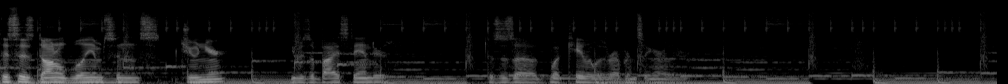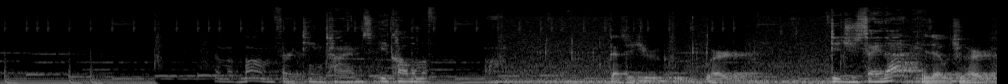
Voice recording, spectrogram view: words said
This is Donald Williamson's Jr. He was a bystander. This is uh, what Kayla was referencing earlier. I'm a bomb 13 times. You call them a f- bomb. That's what you heard? Did you say that? Is that what you heard?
